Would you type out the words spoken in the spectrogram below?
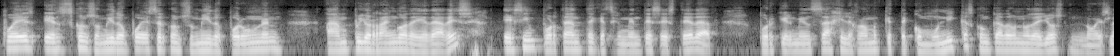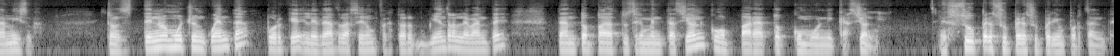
pues, es consumido, puede ser consumido por un amplio rango de edades, es importante que segmentes esta edad, porque el mensaje y la forma en que te comunicas con cada uno de ellos no es la misma. Entonces, tenlo mucho en cuenta porque la edad va a ser un factor bien relevante tanto para tu segmentación como para tu comunicación. Es súper, súper, súper importante.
